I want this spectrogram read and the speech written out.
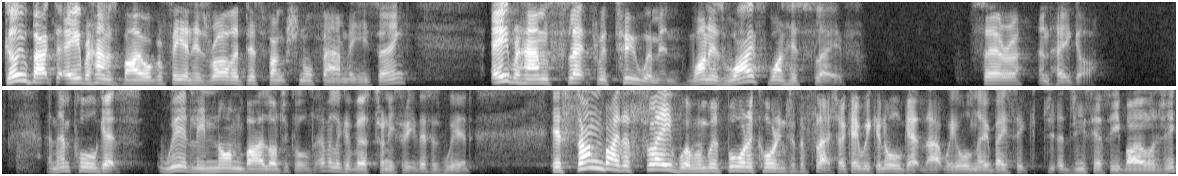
Go back to Abraham's biography and his rather dysfunctional family. He's saying, Abraham slept with two women, one his wife, one his slave, Sarah and Hagar. And then Paul gets weirdly non biological. Have a look at verse 23. This is weird. His son by the slave woman was born according to the flesh. Okay, we can all get that. We all know basic GCSE uh, biology.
